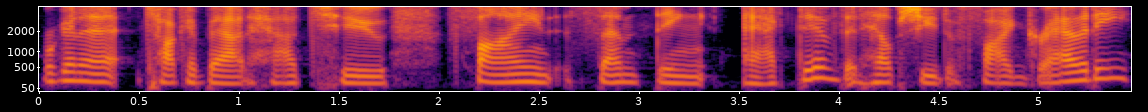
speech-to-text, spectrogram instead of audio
We're going to talk about how to find something active that helps you defy gravity.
